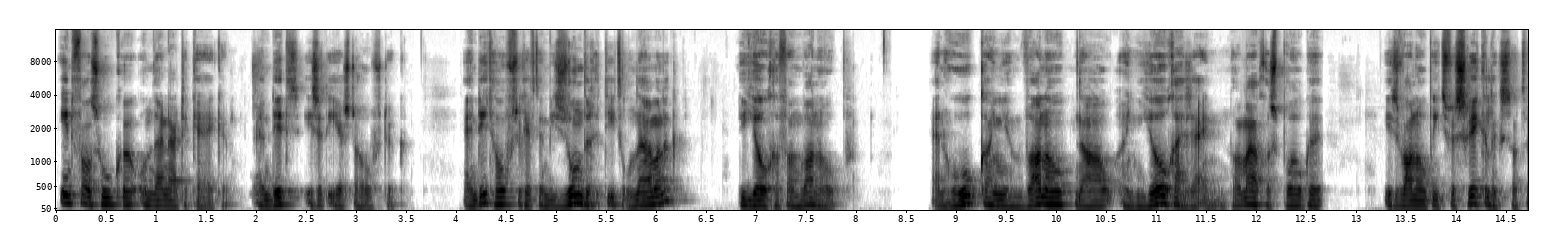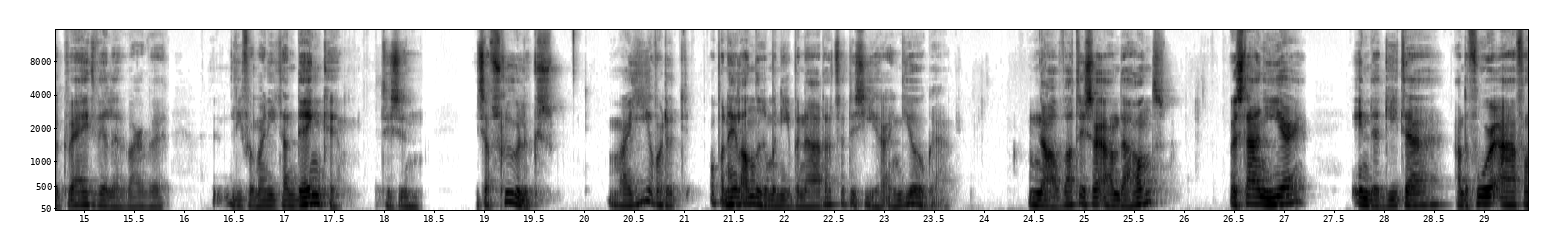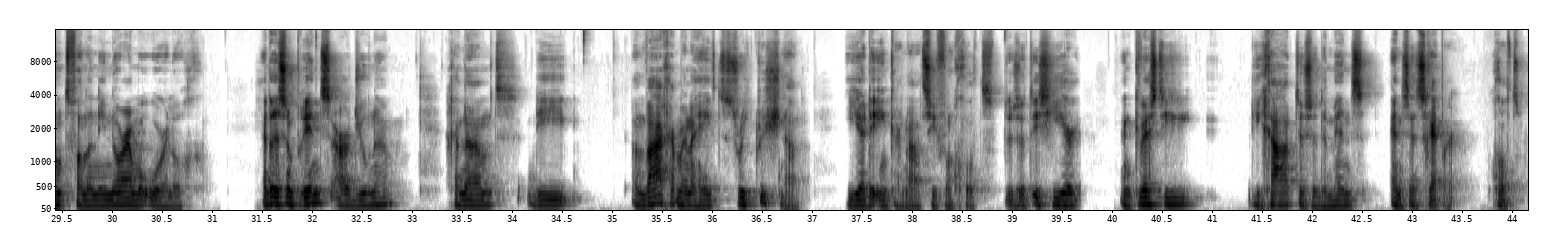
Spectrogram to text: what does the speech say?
invalshoeken om daar naar te kijken. En dit is het eerste hoofdstuk. En dit hoofdstuk heeft een bijzondere titel, namelijk de yoga van wanhoop. En hoe kan je wanhoop nou een yoga zijn? Normaal gesproken is wanhoop iets verschrikkelijks dat we kwijt willen, waar we liever maar niet aan denken. Het is een, iets afschuwelijks. Maar hier wordt het op een heel andere manier benaderd. Het is hier een yoga. Nou, wat is er aan de hand? We staan hier in de Gita aan de vooravond van een enorme oorlog. En er is een prins, Arjuna, genaamd, die een wagenman heeft, Sri Krishna. Hier de incarnatie van God. Dus het is hier een kwestie die gaat tussen de mens en zijn schepper, God.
